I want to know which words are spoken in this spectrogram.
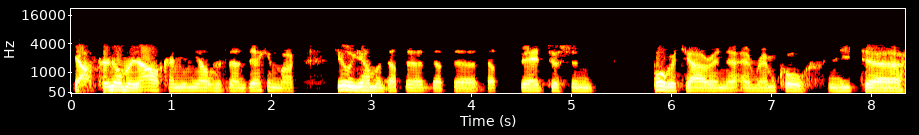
ja, fenomenaal kan je niet anders dan zeggen. Maar heel jammer dat, dat, dat strijd tussen Pogacar en, eh, en Remco niet, uh,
